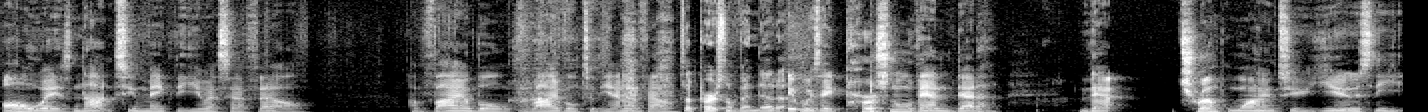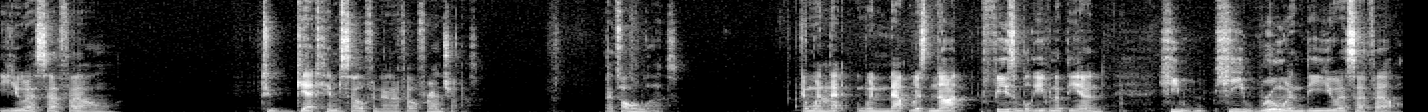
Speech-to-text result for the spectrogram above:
always not to make the USFL a viable rival to the NFL. It's a personal vendetta. It was a personal vendetta that Trump wanted to use the USFL to get himself an NFL franchise. That's all it was. And when that when that was not feasible, even at the end, he he ruined the USFL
